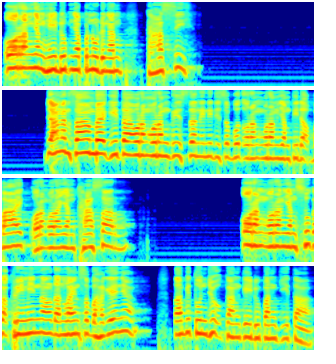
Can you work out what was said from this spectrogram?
Orang yang hidupnya penuh dengan kasih. Jangan sampai kita orang-orang Kristen ini disebut orang-orang yang tidak baik, orang-orang yang kasar, orang-orang yang suka kriminal dan lain sebagainya. Tapi tunjukkan kehidupan kita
